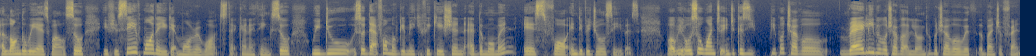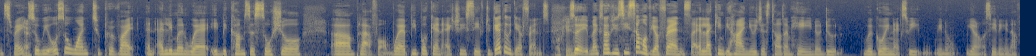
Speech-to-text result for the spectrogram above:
along the way as well. So if you save more, then you get more rewards, that kind of thing. So we do so that form of gamification at the moment is for individual savers. But we also want to because people travel rarely people travel alone. People travel with a bunch of friends, right? Yeah. So we also want to provide an element where it becomes a social um, platform where people can actually save together with their friends. Okay. So it makes sense. If you see some of your friends like lacking behind, you just tell them, hey, you know, dude, we're going next week. You know, you're not saving enough.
